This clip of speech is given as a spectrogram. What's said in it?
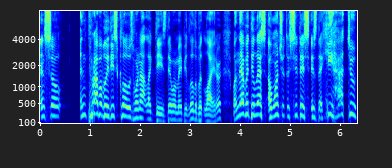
and so and probably these clothes were not like these. They were maybe a little bit lighter. But nevertheless I want you to see this is that he had to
